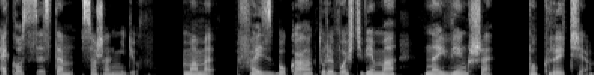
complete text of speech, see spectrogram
ekosystem social mediów. Mamy Facebooka, który właściwie ma największe pokrycie,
